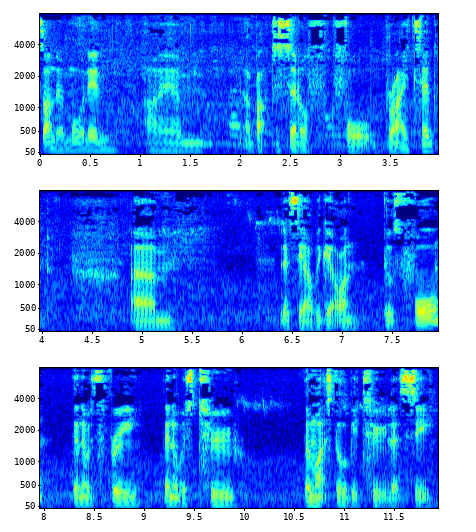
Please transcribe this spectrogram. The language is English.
Sunday morning. I am about to set off for Brighton. Um, let's see how we get on. There was four, then there was three, then there was two. There might still be two, let's see.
